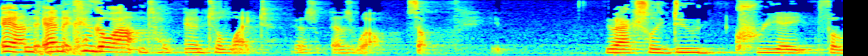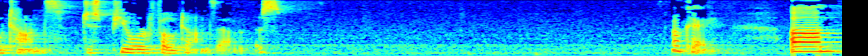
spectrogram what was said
And, and it can go out into, into light as, as well. So you actually do create photons, just pure photons out of this. Okay. Um,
